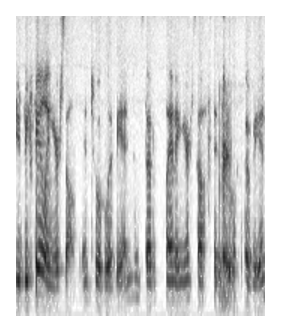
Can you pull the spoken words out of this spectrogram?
you'd be failing yourself into oblivion instead of planning yourself into right. oblivion.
